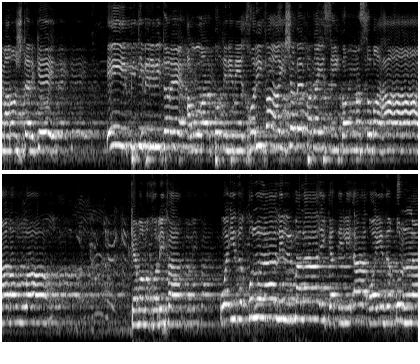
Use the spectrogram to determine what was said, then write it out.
মানুষদেরকে এই পৃথিবীর ভিতরে আল্লাহর প্রতিনিধি খলিফা হিসাবে পাঠাইছি কন্যা সুবহানাল্লাহ কেমন খলিফা وإذ قلنا للملائكة لآ وإذ قلنا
